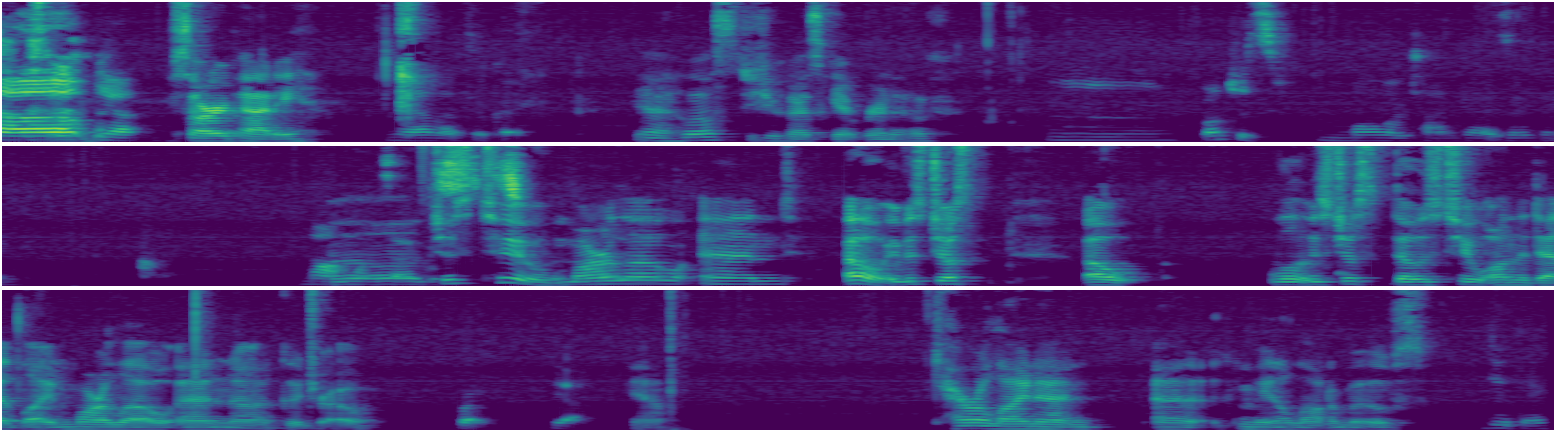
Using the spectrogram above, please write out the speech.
Uh, So- yeah, Sorry, Patty. yeah, that's okay. Yeah, who else did you guys get rid of? Mm, bunch of smaller time guys, I think. Not Uh, just two, Marleau and oh, it was just oh, well, it was just those two on the deadline, Marleau and uh, Goodrow. Right, yeah. yeah. Carolina and uh, made a lot of moves. Did they?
